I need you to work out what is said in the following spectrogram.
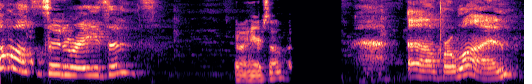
a multitude of reasons. Can I hear some? Um, for one,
